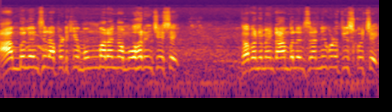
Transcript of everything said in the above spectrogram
అంబులెన్స్లు అప్పటికే ముమ్మరంగా మోహరించేసాయి గవర్నమెంట్ అంబులెన్స్ అన్నీ కూడా తీసుకొచ్చాయి.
